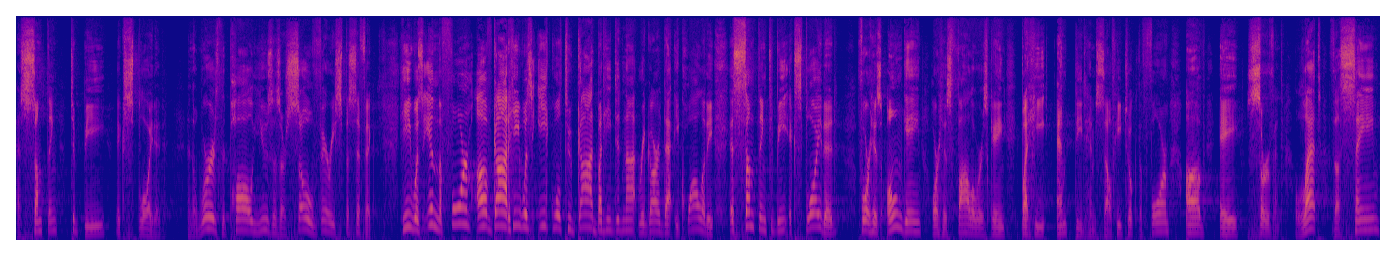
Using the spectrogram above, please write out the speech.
as something to be exploited. And the words that Paul uses are so very specific. He was in the form of God. He was equal to God, but he did not regard that equality as something to be exploited for his own gain or his followers' gain, but he emptied himself. He took the form of a servant. Let the same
